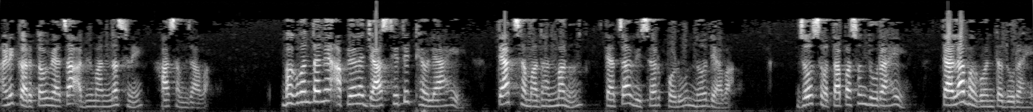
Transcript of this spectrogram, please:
आणि कर्तव्याचा अभिमान नसणे हा समजावा. भगवंताने आपल्याला ज्या स्थितीत ठेवले आहे त्यात समाधान मानून त्याचा विसर पडू न द्यावा. जो स्वतःपासून दूर आहे त्याला भगवंत दूर आहे.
